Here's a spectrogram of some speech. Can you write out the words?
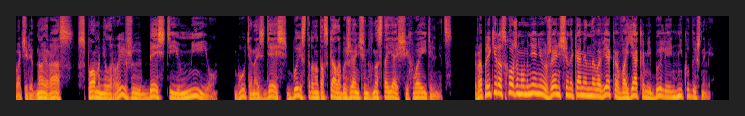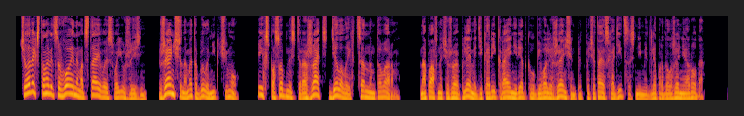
В очередной раз вспомнил рыжую бестию Мию. Будь она здесь, быстро натаскала бы женщин в настоящих воительниц. Вопреки расхожему мнению, женщины каменного века вояками были никудышными. Человек становится воином, отстаивая свою жизнь. Женщинам это было ни к чему. Их способность рожать делала их ценным товаром. Напав на чужое племя, дикари крайне редко убивали женщин, предпочитая сходиться с ними для продолжения рода.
